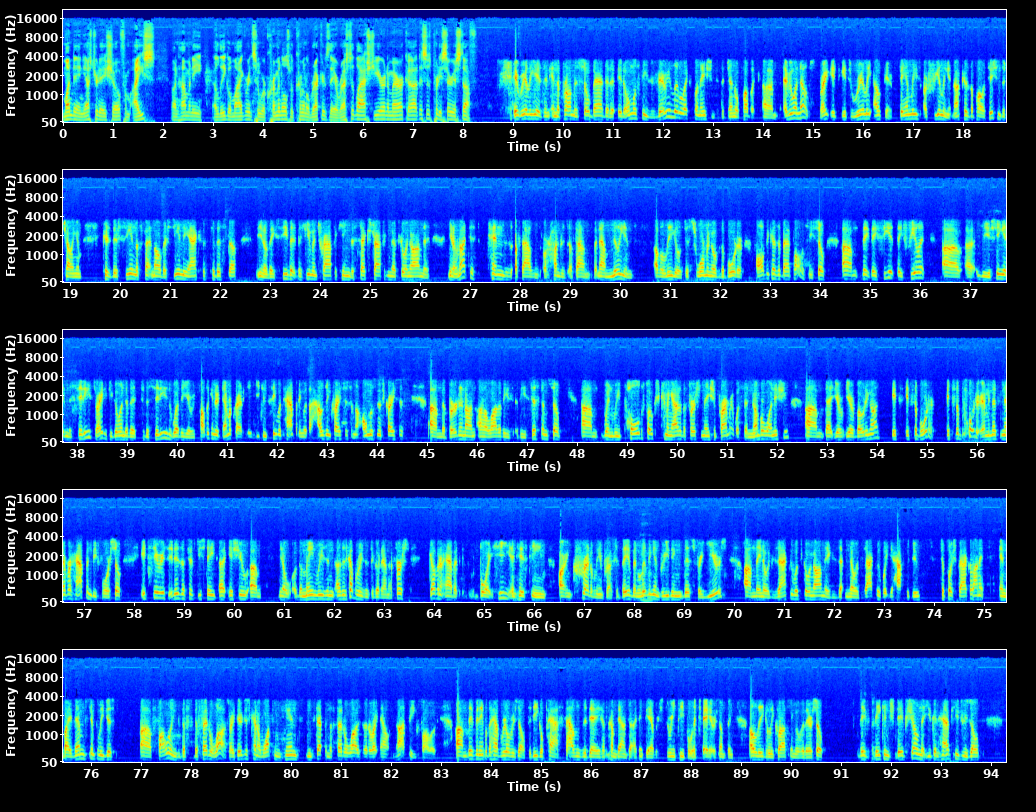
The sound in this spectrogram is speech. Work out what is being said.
Monday and yesterday's show from ICE on how many illegal migrants who were criminals with criminal records they arrested last year in America. This is pretty serious stuff. It really is, and, and the problem is so bad that it, it almost needs very little explanation to the general public. Um, everyone knows, right? It, it's really out there. Families are feeling it, not because the politicians are telling them, because they're seeing the fentanyl, they're seeing the access to this stuff. You know, they see the, the human trafficking, the sex trafficking that's going on. The, you know, not just tens of thousands or hundreds of thousands, but now millions of illegals just swarming over the border, all because of bad policy. So um, they they see it, they feel it. Uh, uh, you're seeing it in the cities, right? If you go into the to the cities, whether you're Republican or Democrat, you can see what's happening with the housing crisis and the homelessness crisis, um, the burden on on a lot of these these systems. So. Um, when we polled folks coming out of the First Nation primary, what's the number one issue um, that you're, you're voting on? It's it's the border. It's the border. I mean, that's never happened before. So it's serious. It is a 50 state uh, issue. Um, you know, the main reason, uh, there's a couple reasons to go down there. First, Governor Abbott, boy, he and his team are incredibly impressive. They have been mm-hmm. living and breathing this for years. Um, they know exactly what's going on. They exa- know exactly what you have to do to push back on it. And by them simply just uh, following the, the federal laws, right? They're just kind of walking hand in step in the federal laws that are right now not being followed. Um, they've been able to have real results. At Eagle Pass, thousands a day have come down to, I think they average three people a day or something illegally crossing over there. So they've, they can, they've shown that you can have huge results.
